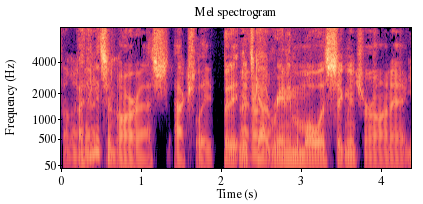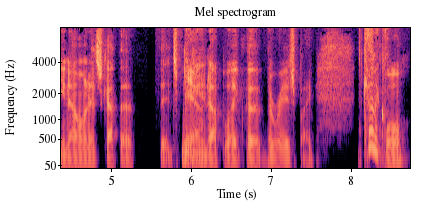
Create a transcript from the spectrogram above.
something like I that. think it's an RS actually, but it, it's got know. Randy Mamola's signature on it, you know, and it's got the it's Yeah. painted up like the the race bike. It's kind of cool.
